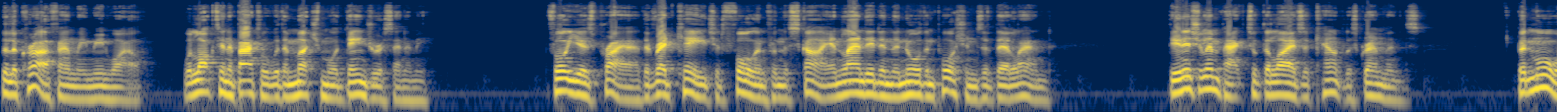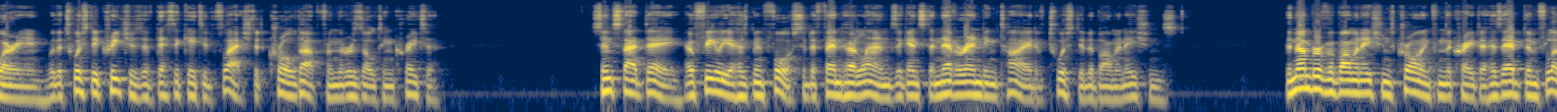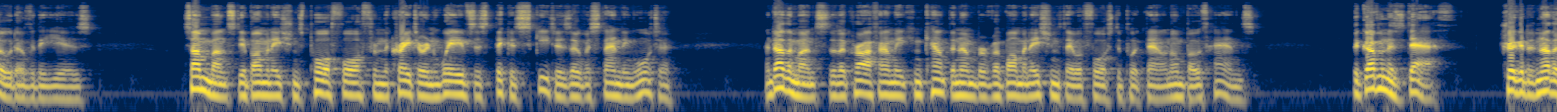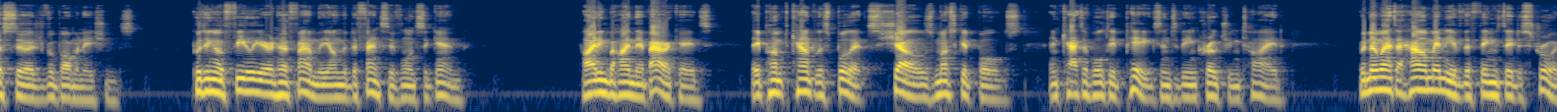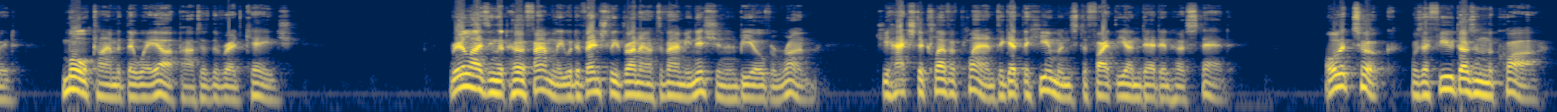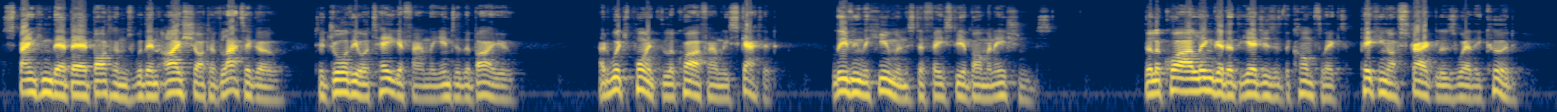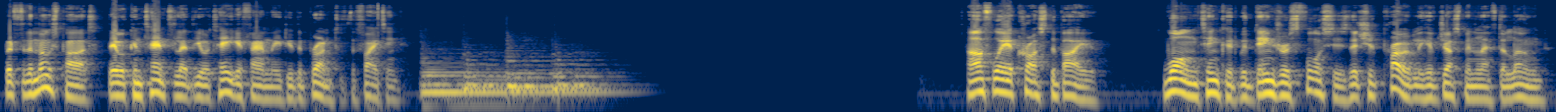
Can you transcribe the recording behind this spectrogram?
The Lacroix family, meanwhile, were locked in a battle with a much more dangerous enemy. Four years prior, the Red Cage had fallen from the sky and landed in the northern portions of their land. The initial impact took the lives of countless gremlins. But more worrying were the twisted creatures of desiccated flesh that crawled up from the resulting crater. Since that day, Ophelia has been forced to defend her lands against a never ending tide of twisted abominations. The number of abominations crawling from the crater has ebbed and flowed over the years. Some months the abominations pour forth from the crater in waves as thick as skeeters over standing water. And other months the Lacroix family can count the number of abominations they were forced to put down on both hands. The governor's death triggered another surge of abominations, putting Ophelia and her family on the defensive once again. Hiding behind their barricades, they pumped countless bullets, shells, musket balls, and catapulted pigs into the encroaching tide. But no matter how many of the things they destroyed, more clambered their way up out of the red cage. Realizing that her family would eventually run out of ammunition and be overrun, she hatched a clever plan to get the humans to fight the undead in her stead. All it took was a few dozen Lacroix spanking their bare bottoms within eyeshot of Latigo to draw the Ortega family into the bayou, at which point the Lacroix family scattered, leaving the humans to face the abominations. The Lacroix lingered at the edges of the conflict, picking off stragglers where they could, but for the most part, they were content to let the Ortega family do the brunt of the fighting. Halfway across the bayou, Wong tinkered with dangerous forces that should probably have just been left alone.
